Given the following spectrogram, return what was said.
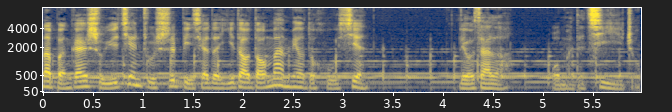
那本该属于建筑师笔下的一道道曼妙的弧线，留在了我们的记忆中。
